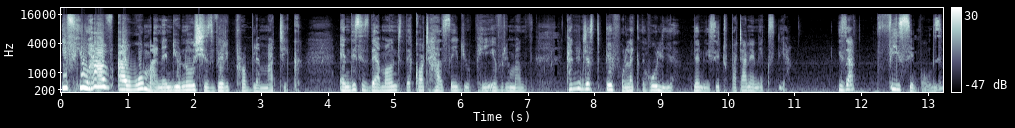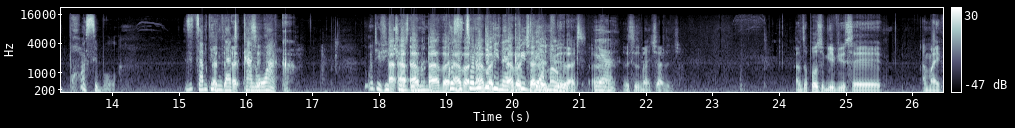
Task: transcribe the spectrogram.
if you have a woman and you know she's very problematic and this is the amount the court has said you pay every month can you just pay for like the whole year then we say to patane next year is that feasible is it possible is it something I th- that I- can so- work What if you choose I- the I have- man? I have a- 'Cause it's a- I have already been I have a agreed the challenge with amount. that. Uh, Yeah. This is my challenge. I'm supposed to give you, say, a mic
